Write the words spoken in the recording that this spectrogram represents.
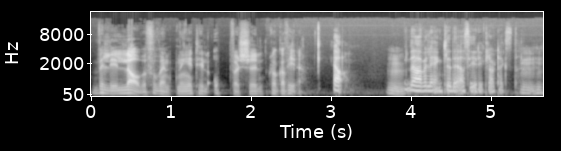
veldig lave forventninger til oppførsel klokka fire? Ja. Mm. Det er vel egentlig det jeg sier i klartekst. Mm.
